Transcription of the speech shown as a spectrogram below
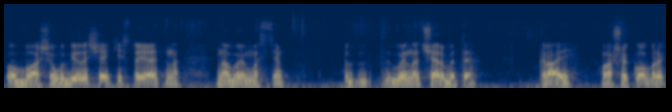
об ваші вудилища, які стоять на, на вимості. Ви начербите край вашої кобри,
